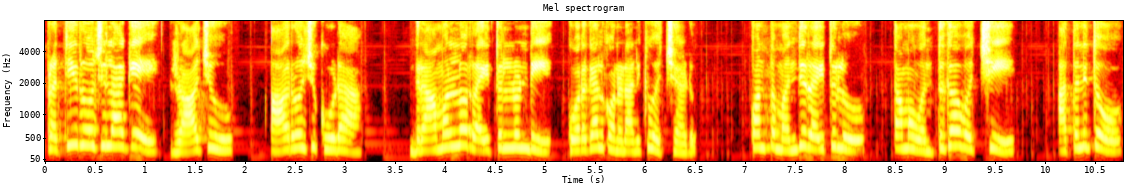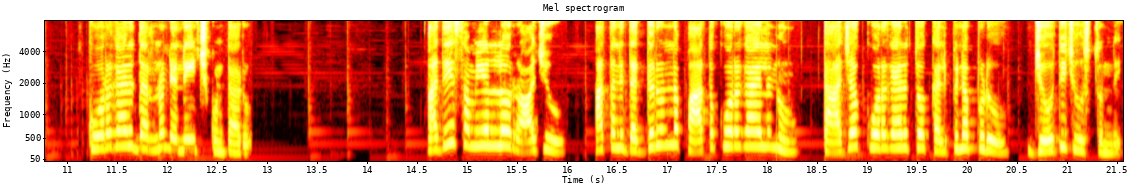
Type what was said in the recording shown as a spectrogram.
ప్రతిరోజులాగే రాజు ఆ రోజు కూడా గ్రామంలో రైతుల నుండి కూరగాయలు కొనడానికి వచ్చాడు. కొంతమంది రైతులు తమ వంతుగా వచ్చి అతనితో కూరగాయల ధరను నిర్ణయించుకుంటారు. అదే సమయంలో రాజు అతని దగ్గరున్న పాత కూరగాయలను తాజా కూరగాయలతో కలిపినప్పుడు జ్యోతి చూస్తుంది.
